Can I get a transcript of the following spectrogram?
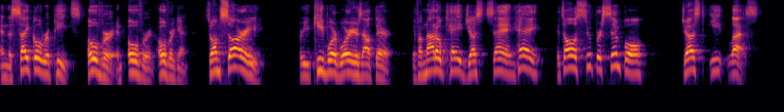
And the cycle repeats over and over and over again. So I'm sorry for you keyboard warriors out there. If I'm not okay just saying, hey, it's all super simple, just eat less.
